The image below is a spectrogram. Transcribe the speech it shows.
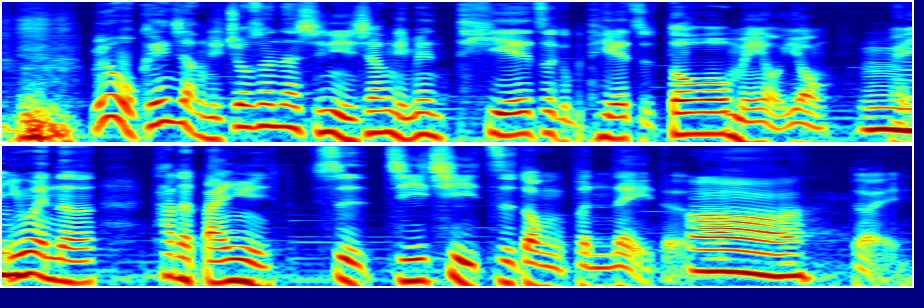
没有，我跟你讲，你就算在行李箱里面贴这个贴纸都没有用，嗯、因为呢，它的搬运是机器自动分类的哦，对。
